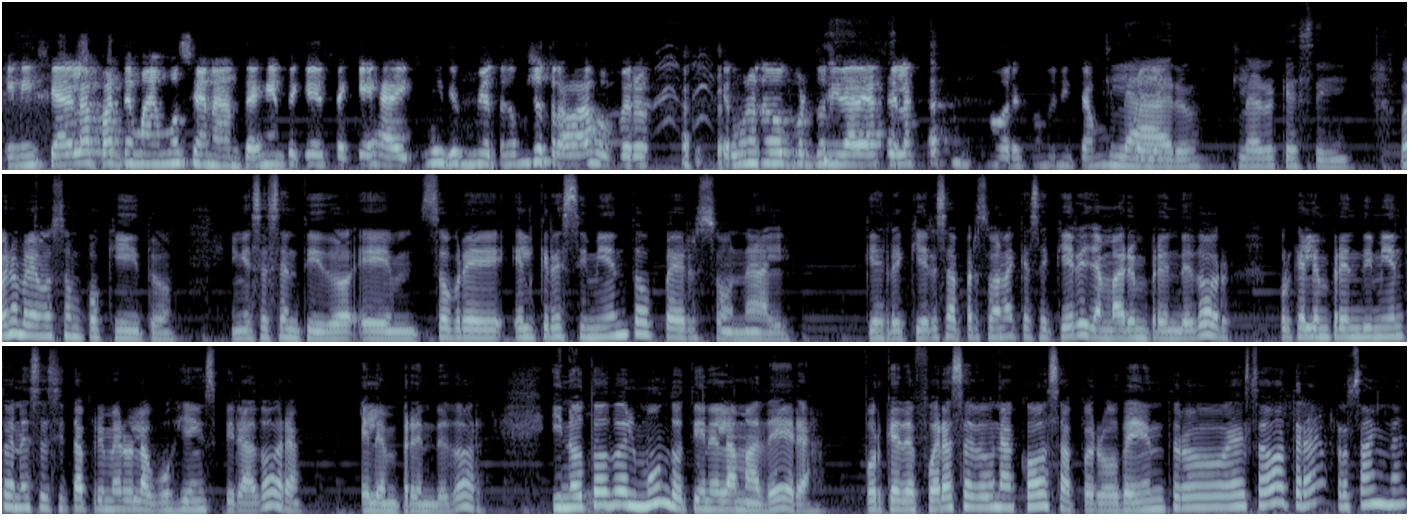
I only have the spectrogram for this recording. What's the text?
Iniciar es la parte más emocionante. Hay gente que se queja y, ay, Dios mío, tengo mucho trabajo, pero es una nueva oportunidad de hacer las cosas mejores cuando iniciamos. Claro, claro que sí. Bueno, hablemos un poquito en ese sentido eh, sobre el crecimiento personal que requiere esa persona que se quiere llamar emprendedor, porque el emprendimiento necesita primero la bujía inspiradora, el emprendedor. Y no todo el mundo tiene la madera, porque de fuera se ve una cosa, pero dentro es otra, Rosana.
